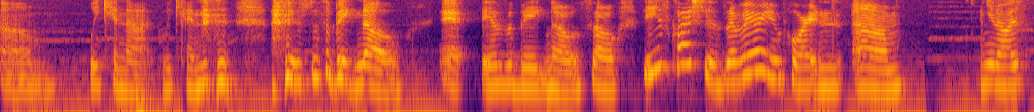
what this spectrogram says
Um, we cannot. We can. it's just a big no. It is a big no. So these questions are very important. Um, you know, it's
